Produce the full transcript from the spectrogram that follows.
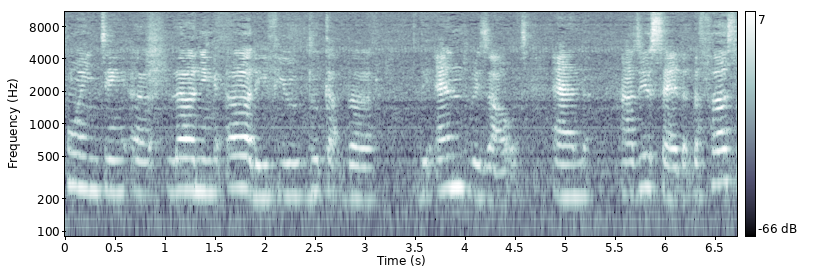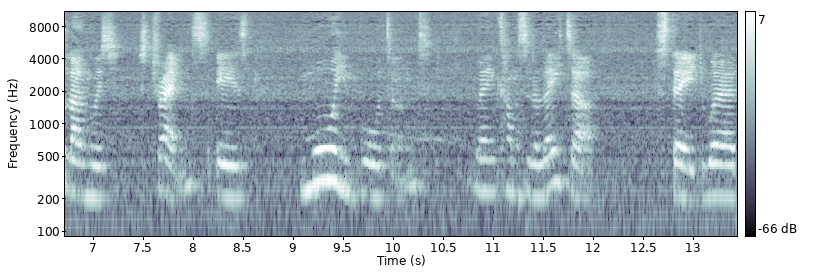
point in uh, learning early if you look at the the end result. And as you said, the first language strength is more important when it comes to the later stage where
